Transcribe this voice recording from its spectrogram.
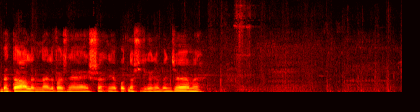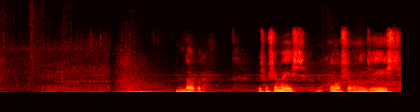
Betalen najważniejsze. Nie, podnosić go nie będziemy. Dobra. Gdzieś musimy iść? Nie musimy nigdzie iść.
